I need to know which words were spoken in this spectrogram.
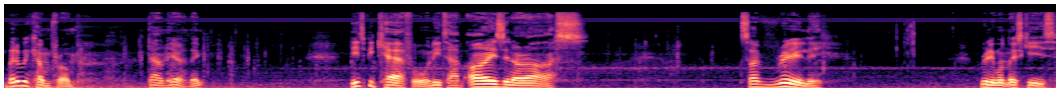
Where did we come from? Down here, I think. Need to be careful. We need to have eyes in our ass. So I really, really want those keys.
